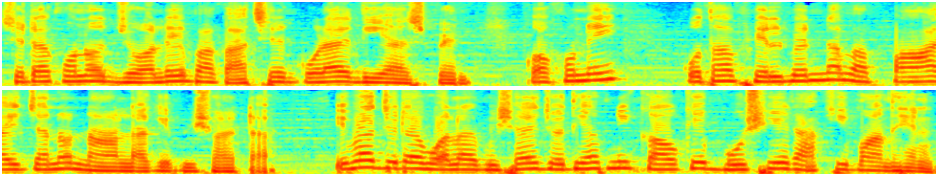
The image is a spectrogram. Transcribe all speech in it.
সেটা কোনো জলে বা গাছের গোড়ায় দিয়ে আসবেন। কখনোই কোথাও ফেলবেন না বা পায়ে যেন না লাগে বিষয়টা। এবার যেটা বলার বিষয়, যদি আপনি কাউকে বসিয়ে রাখি বাঁধেন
